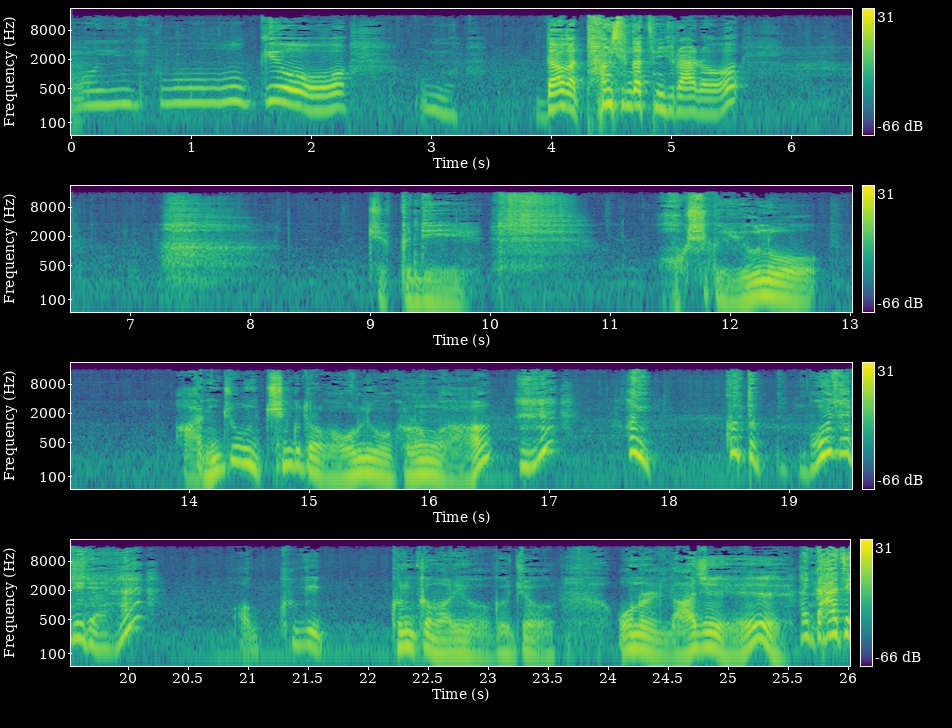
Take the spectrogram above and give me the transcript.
아이고 웃겨 음, 나가 당신 같은 줄 알아? 저, 근데, 혹시 그 윤호 안 좋은 친구들하고 어울리고 그러는가? 아니 그건 또 뭔 소리래? 아, 그게, 그러니까 말이요. 그, 저, 오늘 낮에, 아니 낮에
